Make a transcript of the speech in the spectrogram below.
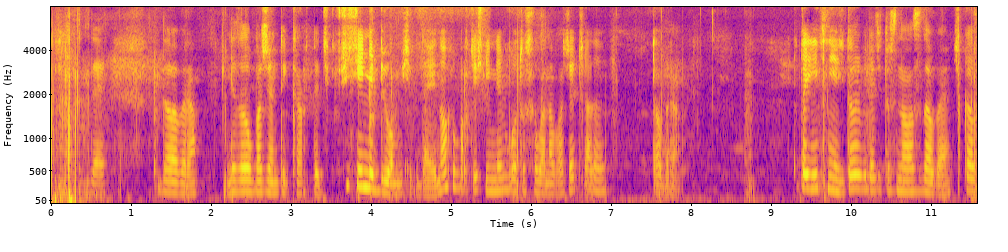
XD. Dobra, nie zauważyłem tej karteczki. Wcześniej nie było, mi się wydaje. No chyba wcześniej nie było, to chyba nowa rzecz, ale dobra. Tutaj nic nie jeździ, to widać, to jest na ozdobę. Ciekawe,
